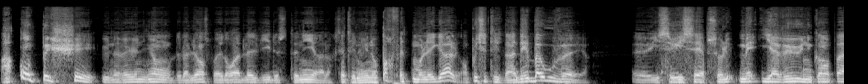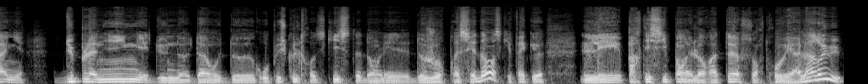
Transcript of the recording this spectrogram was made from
a empêché une réunion de l'Alliance pour les droits de la vie de se tenir, alors que c'était une réunion parfaitement légale. En plus, c'était un débat ouvert. Euh, il s'agissait absolument, mais il y avait eu une campagne du planning et d'un ou deux groupuscules trotskistes dans les deux jours précédents, ce qui fait que les participants et l'orateur se sont retrouvés à la rue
